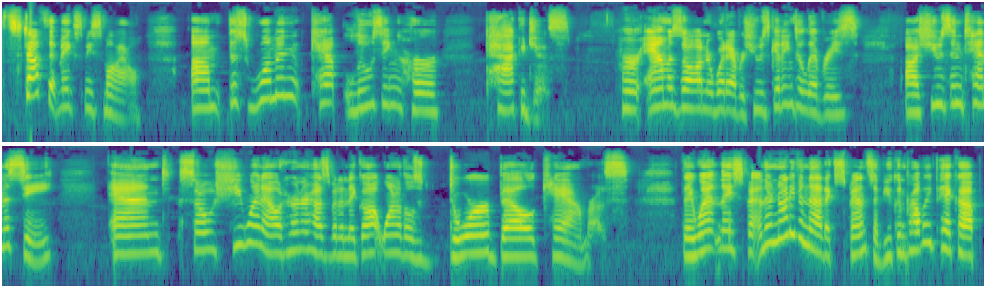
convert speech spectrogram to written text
stuff that makes me smile. Um, this woman kept losing her packages, her Amazon or whatever. She was getting deliveries. Uh, she was in Tennessee. And so she went out, her and her husband, and they got one of those doorbell cameras. They went and they spent, and they're not even that expensive. You can probably pick up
